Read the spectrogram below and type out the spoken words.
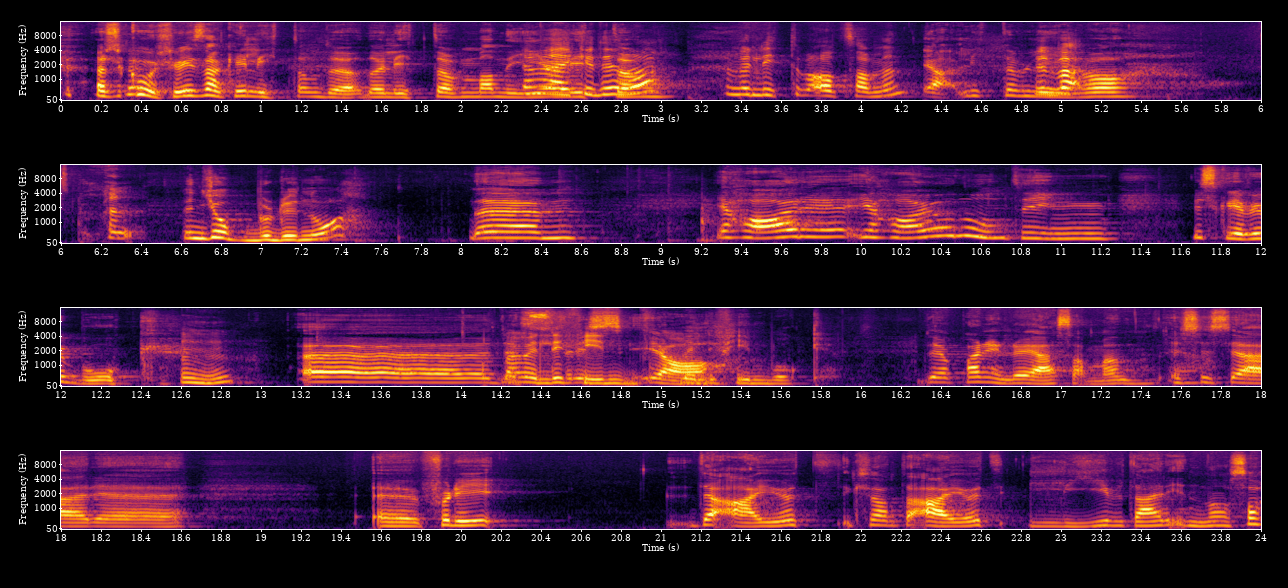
Det er så koselig. Vi snakker litt om død og litt om mani Ja, litt det, om? Men litt om alt sammen. Ja, litt om livet og Men, men jobber du nå? Ehm, jeg, har, jeg har jo noen ting Vi skrev i bok. Mm -hmm. uh, Det er en veldig fin, ja. veldig fin bok. Det er Pernille og jeg sammen. Jeg synes jeg er uh, uh, Fordi det er, jo et, det er jo et liv der inne også.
